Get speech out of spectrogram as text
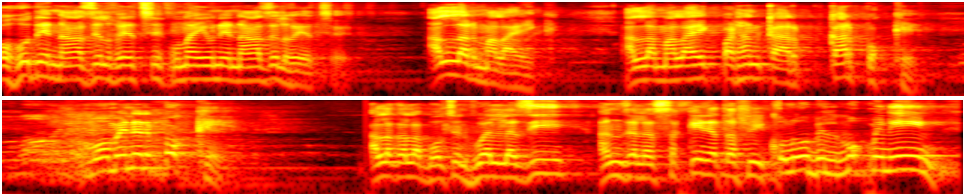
ওহদে নাজেল হয়েছে, হুনায়ুনে নাজেল হয়েছে। আল্লাহর মালায়েক। আল্লাহ মালায়েক পাঠান কার কার পক্ষে? মোমেনের পক্ষে। আল্লাহ তালা বলছেন হুয়াল্লাজি আনজালা সাকিনা তাফি কুলুবিল মুমিনিন।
